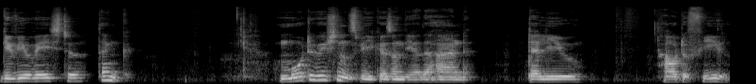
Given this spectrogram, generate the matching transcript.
give you ways to think. Motivational speakers on the other hand tell you how to feel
